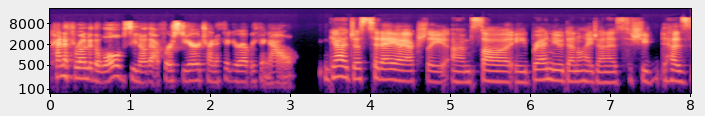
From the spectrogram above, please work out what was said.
kind of thrown to the wolves you know that first year trying to figure everything out. Yeah, just today I actually um, saw a brand new dental hygienist. She has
